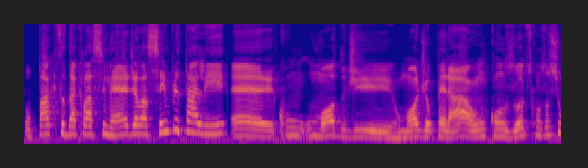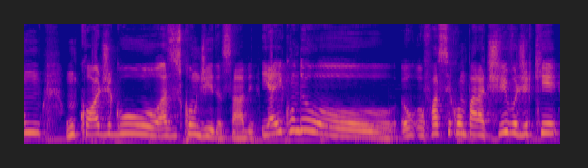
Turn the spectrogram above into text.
o, o pacto da classe média, ela sempre tá ali é, com um modo de um modo de operar um com os outros, como se fosse um, um código às escondidas, sabe? E aí quando eu, eu, eu faço esse comparativo motivo de que,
